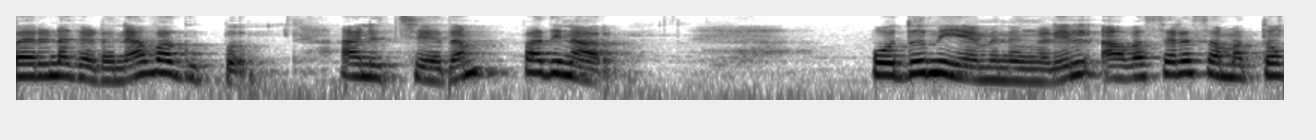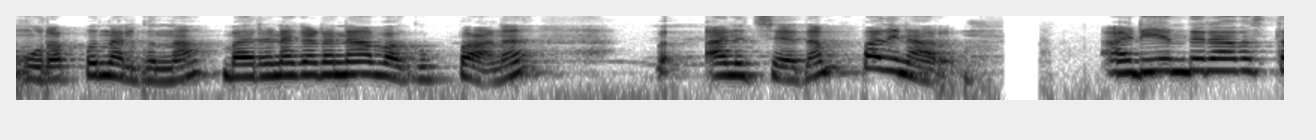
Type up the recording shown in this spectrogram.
ഭരണഘടനാ വകുപ്പ്. അനുച്ഛേദം പതിനാറ്. പൊതുനിയമനങ്ങളിൽ അവസര സമത്വം ഉറപ്പു നൽകുന്ന ഭരണഘടനാ വകുപ്പാണ് അനുച്ഛേദം പതിനാറ്. അടിയന്തരാവസ്ഥ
